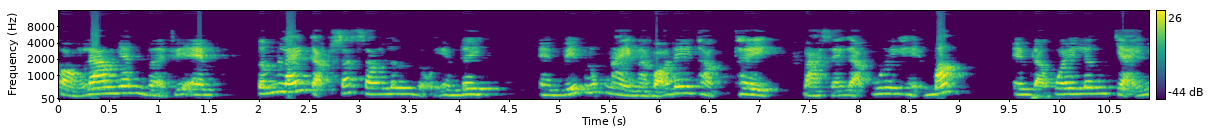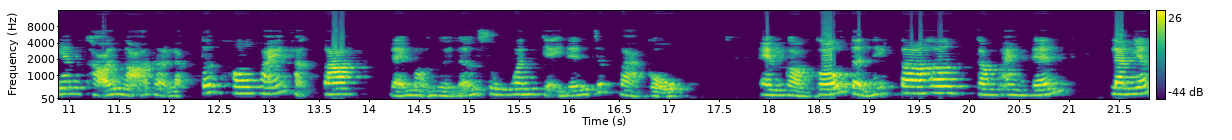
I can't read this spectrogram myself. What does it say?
còn lao nhanh về phía em, túm lấy cặp sách sau lưng đuổi em đi. Em biết lúc này mà bỏ đi thật thì bà sẽ gặp nguy hiểm mất. Em đã quay lưng chạy nhanh khỏi ngõ rồi lập tức hô hoáng thật to để mọi người lớn xung quanh chạy đến giúp bà cụ. Em còn cố tình hét to hơn, công an đến, làm nhóm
